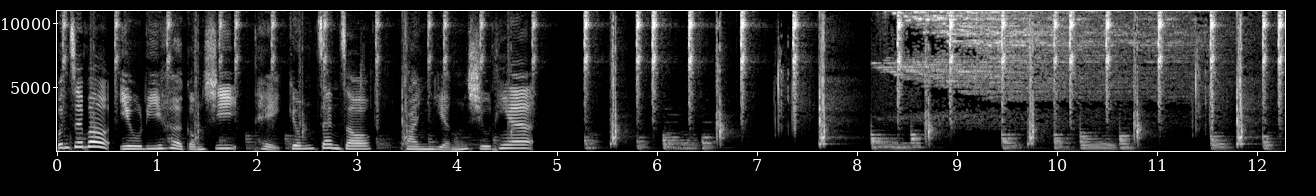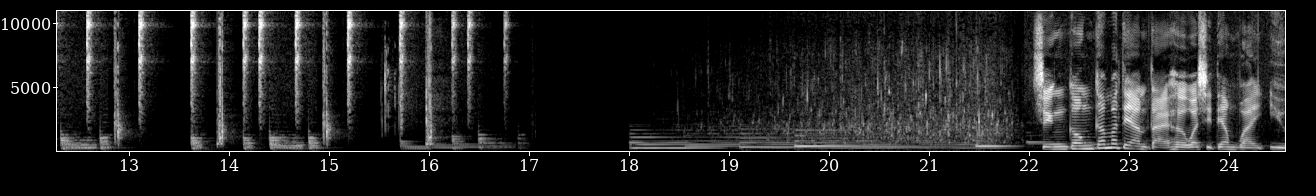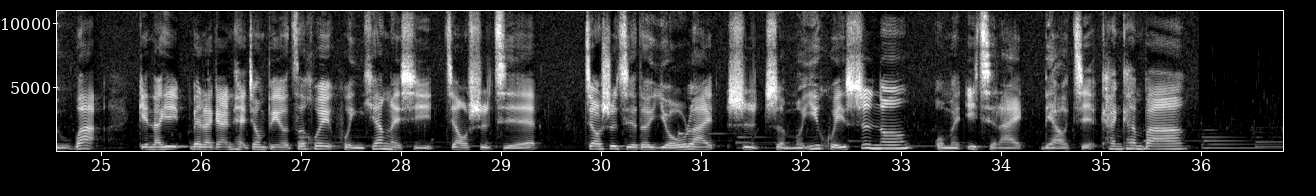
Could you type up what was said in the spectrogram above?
本节目由利好公司提供赞助，欢迎收听。成功干么店？大家好，我是店员尤娃。今日要来跟听众朋友做会分享的是教师节。教师节的由来是怎么一回事呢？我们一起来了解看看吧。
